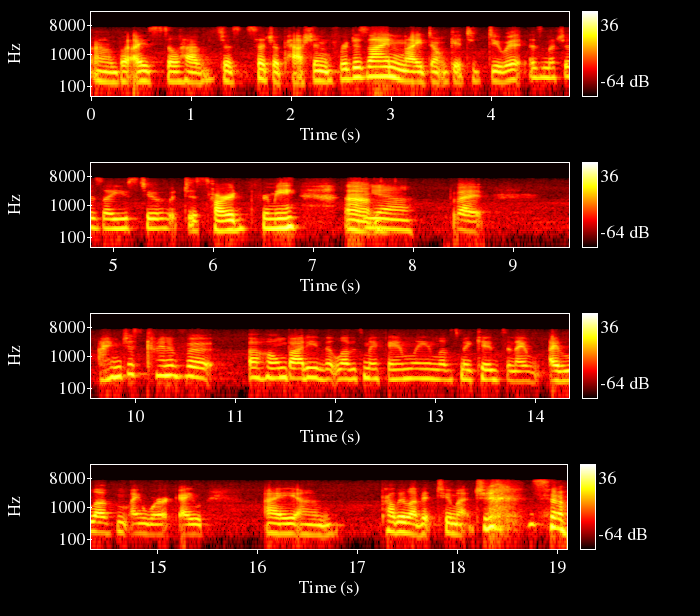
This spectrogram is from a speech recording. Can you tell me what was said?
um, but I still have just such a passion for design, and I don't get to do it as much as I used to, which is hard for me. Um, yeah. But I'm just kind of a, a homebody that loves my family and loves my kids, and I I love my work. I I um, probably love it too much. so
